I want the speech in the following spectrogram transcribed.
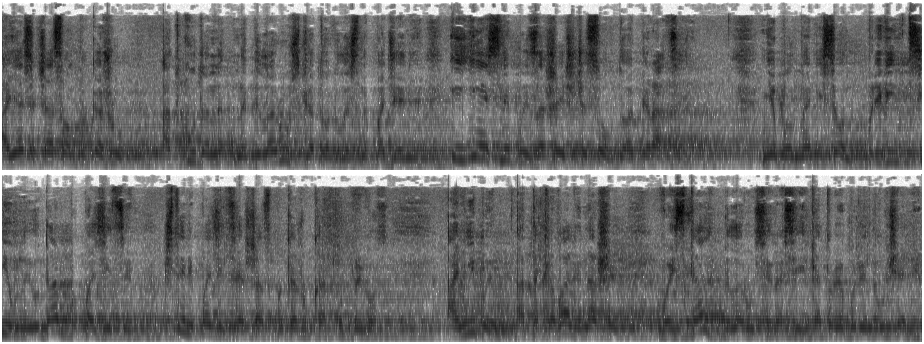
А я сейчас вам покажу, откуда на, на Беларусь готовилось нападение. И если бы за 6 часов до операции не был нанесен превентивный удар по позициям, четыре позиции, я сейчас покажу, карту привез, они бы атаковали наши войска Беларуси и России, которые были на учениях.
